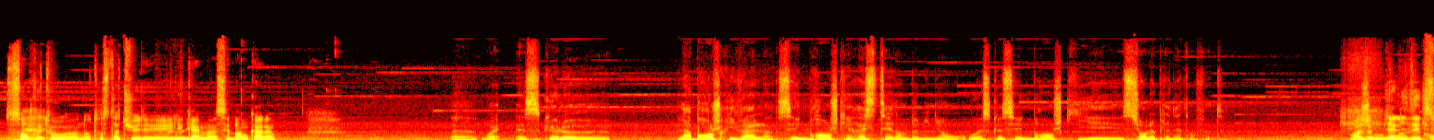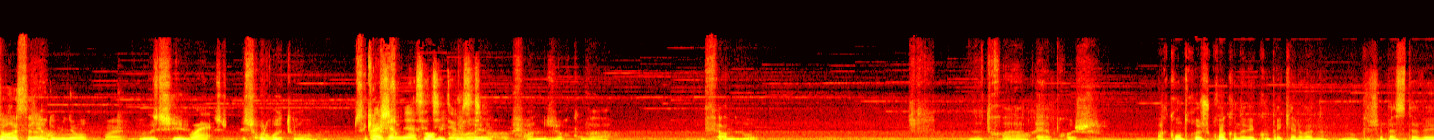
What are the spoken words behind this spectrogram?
toute façon, après tout, euh, notre statut, il est, Oui, il est oui. quand même assez bancal. hein. Euh, ouais. Est-ce que le la branche rivale, c'est une branche qui est restée dans le Dominion ou est-ce que c'est une branche qui est sur la planète en fait? Moi, j'aime bien l'idée qu'ils soient restés dans le. Dominion. Ouais. Nous aussi, Ouais. sur le retour. C'est Ouais, quelque j'aime chose bien qu'on va cette idée découvrir aussi. au fur et à mesure qu'on va faire nos... notre euh, réapproche. Par contre, je crois qu'on avait coupé Kelrun, donc je sais pas si tu avais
